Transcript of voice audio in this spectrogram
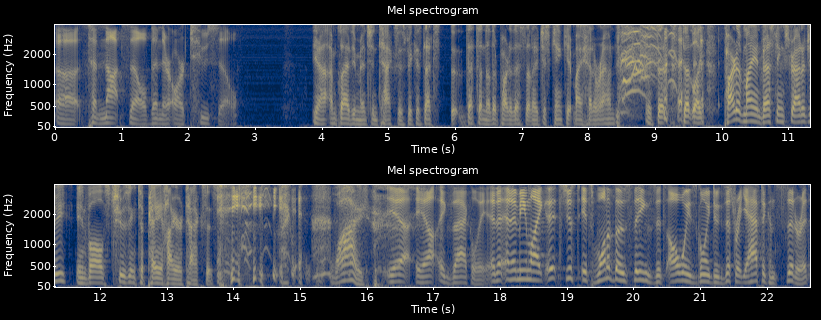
uh, to not sell than there are to sell. Yeah, I'm glad you mentioned taxes because that's that's another part of this that I just can't get my head around. that, that, like part of my investing strategy involves choosing to pay higher taxes. like, why? Yeah, yeah, exactly. And and I mean like it's just it's one of those things that's always going to exist, right? You have to consider it.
